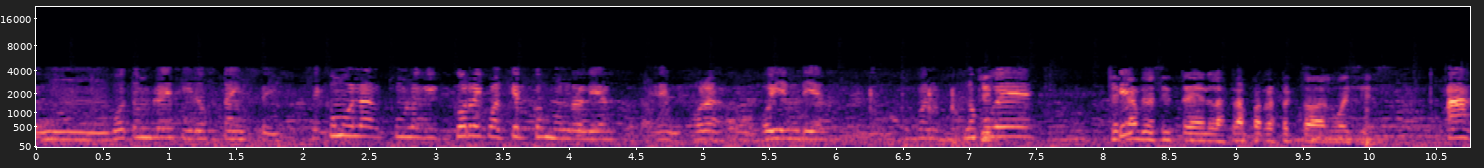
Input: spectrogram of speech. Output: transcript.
un Bottom Blade y dos Time Save. Es como, la, como lo que corre cualquier Cosmo en realidad, en- ahora, hoy en día. Bueno, no ¿Qué- jugué... ¿Qué ¿qué? cambio hiciste en las trampas respecto al YCS? Ah,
